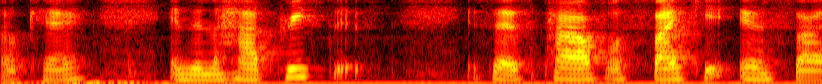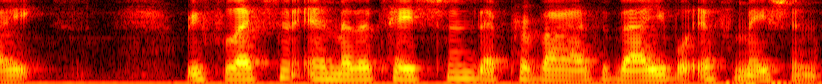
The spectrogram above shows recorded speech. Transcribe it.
Okay. And then the high priestess. It says powerful psychic insights, reflection and meditation that provides valuable information.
